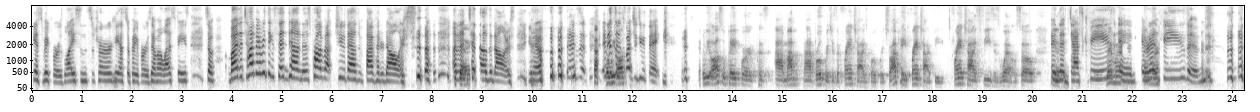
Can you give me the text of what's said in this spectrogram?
He has to pay for his licensure. He has to pay for his MLS fees. So by the time everything's said and done, it's probably about two thousand five hundred dollars out of that ten thousand dollars. You know, it isn't it isn't as much as you think and we also pay for because uh, my my brokerage is a franchise brokerage, so I pay franchise fee franchise fees as well. So and then desk fees slimmer, and internet fees and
